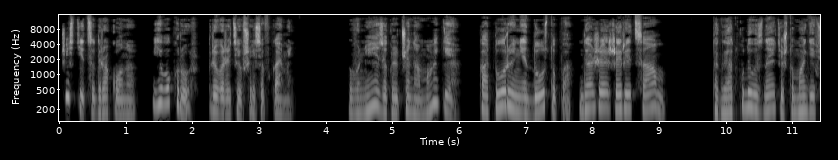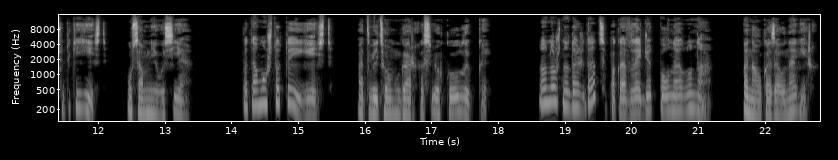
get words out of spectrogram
частица дракона, его кровь, превратившаяся в камень. В ней заключена магия, которой нет доступа даже жрецам. Тогда откуда вы знаете, что магия все-таки есть? Усомнилась я. Потому что ты есть, ответил Мгарха с легкой улыбкой. Но нужно дождаться, пока взойдет полная луна. Она указала наверх.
